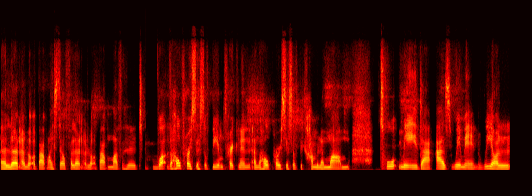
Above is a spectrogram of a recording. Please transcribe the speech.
Uh, learned a lot about myself. I learned a lot about motherhood. What the whole process of being pregnant and the whole process of becoming a mum taught me that as women, we are,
